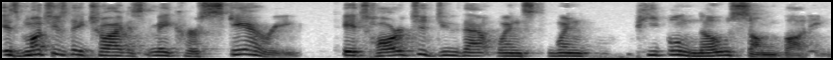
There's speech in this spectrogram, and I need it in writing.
as much as they try to make her scary, it's hard to do that when when people know somebody.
